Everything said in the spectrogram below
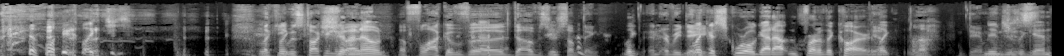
like, like just Like he Like, was talking about known. a flock of uh, doves or something. Like- and every day, like a squirrel got out in front of the car. Yeah. Like ugh, damn ninjas, again.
